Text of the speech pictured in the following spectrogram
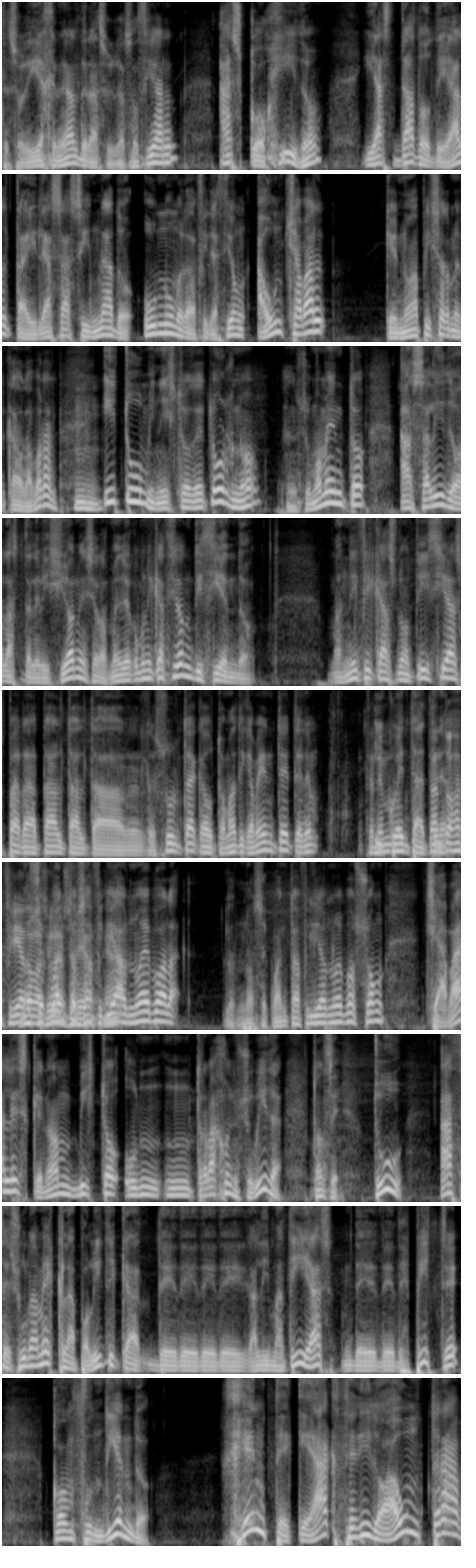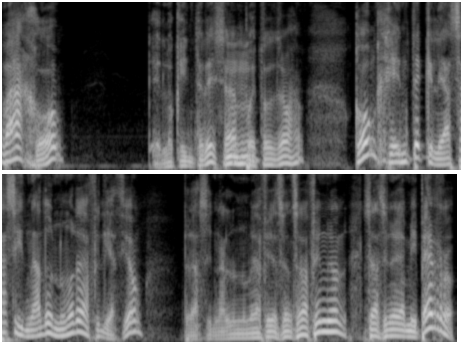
Tesorería General de la Seguridad Social, has cogido y has dado de alta y le has asignado un número de afiliación a un chaval que no ha pisado el mercado laboral. Y tú, ministro de turno, en su momento, has salido a las televisiones y a los medios de comunicación diciendo, magníficas noticias para tal, tal, tal. Resulta que automáticamente tenemos... Tenemos y cuenta, tantos tenemos- afiliados No sé cuántos Social. afiliados nuevos a la- los no sé cuántos afiliados nuevos son chavales que no han visto un, un trabajo en su vida. Entonces, tú haces una mezcla política de, de, de, de galimatías, de, de despiste, confundiendo gente que ha accedido a un trabajo, que es lo que interesa, Ujú. puesto de trabajo, con gente que le has asignado un número de afiliación. Pero asignarle un número de afiliación se lo asigno, se lo asigno yo a mi perro,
